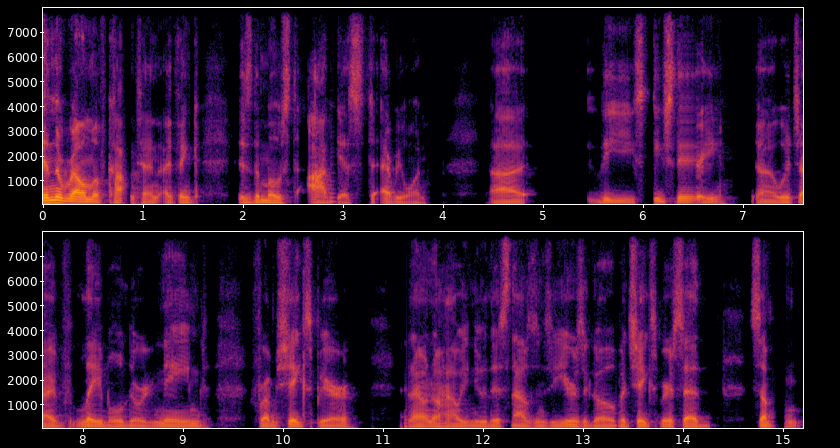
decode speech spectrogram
in the realm of content, I think is the most obvious to everyone. Uh, the speech theory, uh, which I've labeled or named from Shakespeare, and I don't know how he knew this thousands of years ago, but Shakespeare said something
